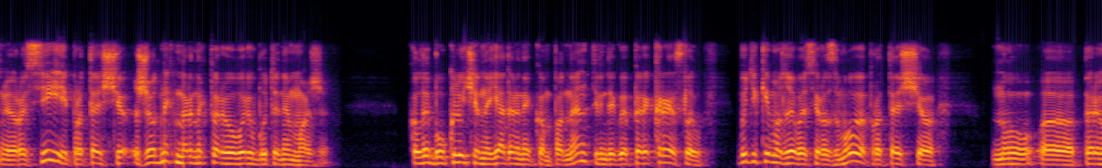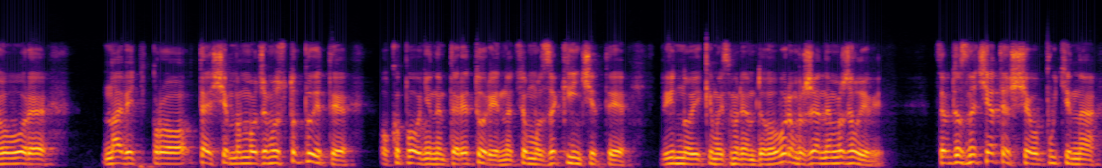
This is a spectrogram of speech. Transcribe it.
Росії про те, що жодних мирних переговорів бути не може. Коли був включений ядерний компонент, він якби перекреслив будь-які можливості розмови про те, що ну, е, переговори навіть про те, що ми можемо вступити окуповані ним території на цьому закінчити війну якимось мирним договором вже неможливі. Це буде означати, що у Путіна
